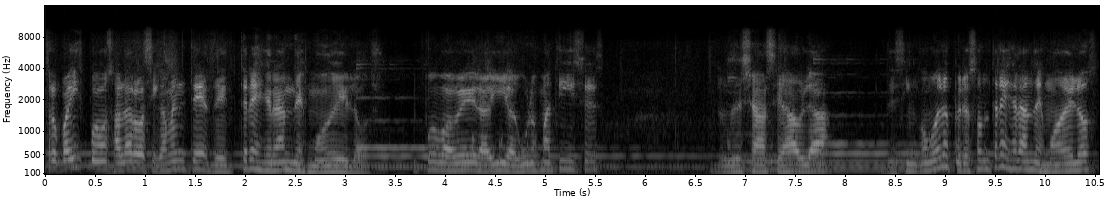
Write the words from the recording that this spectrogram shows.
Nuestro país podemos hablar básicamente de tres grandes modelos. Después va a haber ahí algunos matices, entonces ya se habla de cinco modelos, pero son tres grandes modelos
